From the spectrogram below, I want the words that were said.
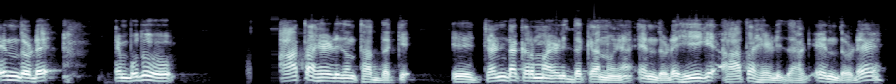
ಎಂದೊಡೆ ಎಂಬುದು ಆತ ಹೇಳಿದಂತಹದ್ದಕ್ಕೆ ಈ ಚಂಡಕರ್ಮ ಹೇಳಿದ್ದಕ್ಕೆ ಅನ್ವಯ, ಎಂದೊಡೆ. ಹೀಗೆ ಆತ ಹೇಳಿದಾಗ ಎಂದೊಡೆ.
